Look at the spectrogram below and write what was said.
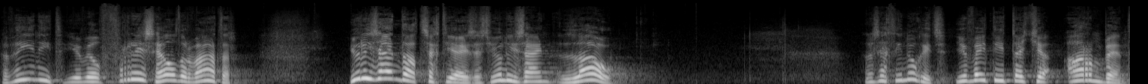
Dat wil je niet. Je wil fris, helder water. Jullie zijn dat, zegt Jezus. Jullie zijn lauw. dan zegt hij nog iets. Je weet niet dat je arm bent.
